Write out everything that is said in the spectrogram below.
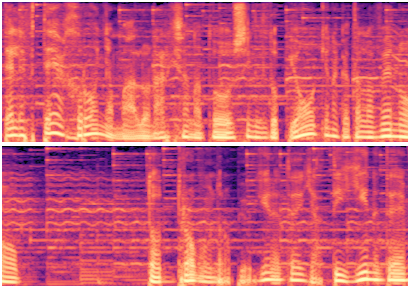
τελευταία χρόνια μάλλον άρχισα να το συνειδητοποιώ και να καταλαβαίνω τον τρόπο με τον οποίο γίνεται, γιατί γίνεται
